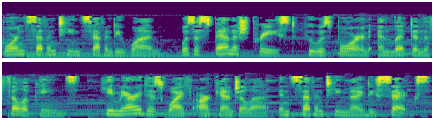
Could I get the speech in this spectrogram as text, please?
born 1771, was a Spanish priest who was born and lived in the Philippines. He married his wife Arcangela in 1796.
